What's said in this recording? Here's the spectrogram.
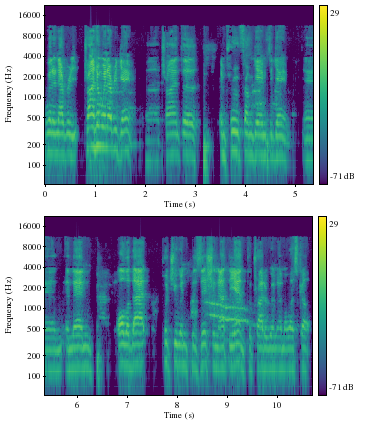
winning every, trying to win every game, uh, trying to improve from game to game, and and then all of that puts you in position at the end to try to win MLS Cup.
